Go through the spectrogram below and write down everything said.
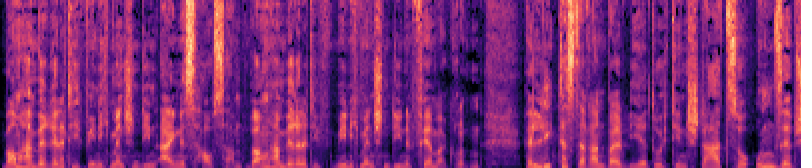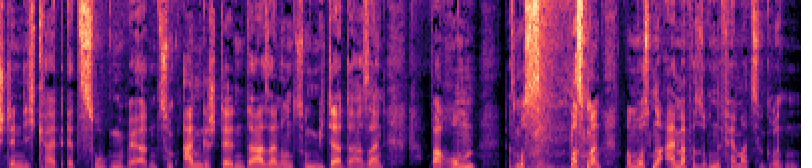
warum haben wir relativ wenig Menschen, die ein eigenes Haus haben? Warum haben wir relativ wenig Menschen, die eine Firma gründen? Dann liegt das daran, weil wir durch den Staat zur Unselbstständigkeit erzogen werden, zum Angestellten-Dasein und zum Mieter-Dasein. Warum? Das muss, muss man, man muss nur einmal versuchen, eine Firma zu gründen.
